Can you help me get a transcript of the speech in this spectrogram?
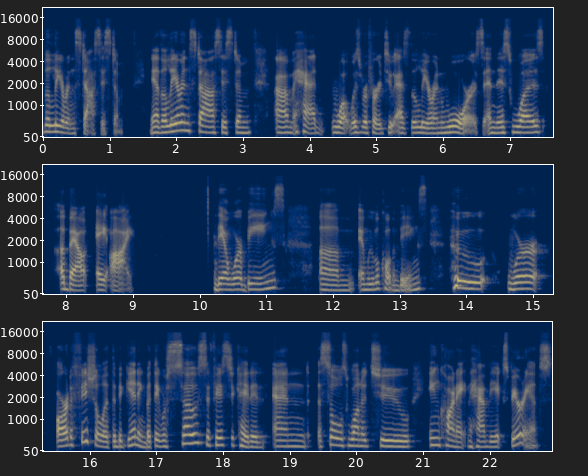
the Lyran star system. Now, the Lyran star system um, had what was referred to as the Lyran Wars, and this was about AI. There were beings, um, and we will call them beings, who were artificial at the beginning, but they were so sophisticated, and souls wanted to incarnate and have the experience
